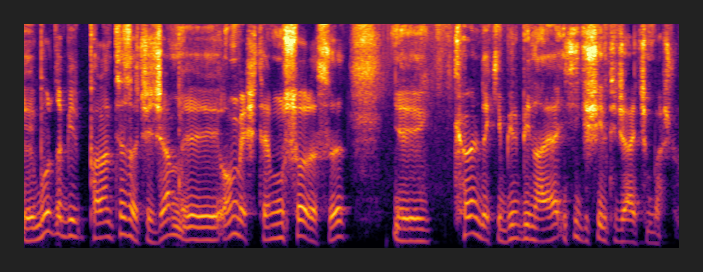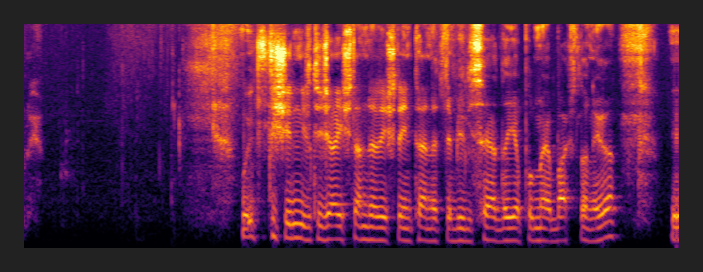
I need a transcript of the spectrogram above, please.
E, burada bir parantez açacağım. 15 Temmuz sonrası Köln'deki bir binaya iki kişi iltica için başvuruyor. Bu iki kişinin iltica işlemleri işte internette, bilgisayarda yapılmaya başlanıyor. Ee,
